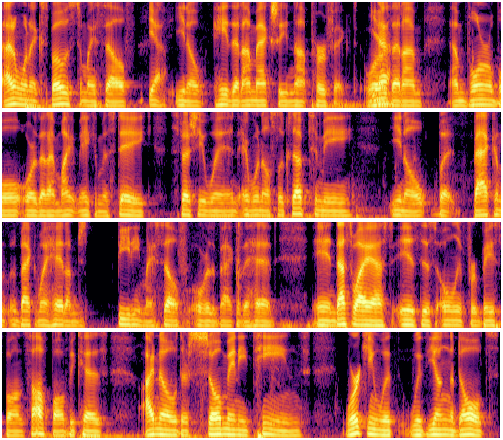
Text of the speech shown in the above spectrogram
I don't want to expose to myself. Yeah. You know, hey, that I'm actually not perfect, or Yeah. that I'm I'm vulnerable, or that I might make a mistake, especially when everyone else looks up to me. You know, but back in the back of my head, I'm just beating myself over the back of the head. And that's why I asked, is this only for baseball and softball? Because I know there's so many teens working with, with young adults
